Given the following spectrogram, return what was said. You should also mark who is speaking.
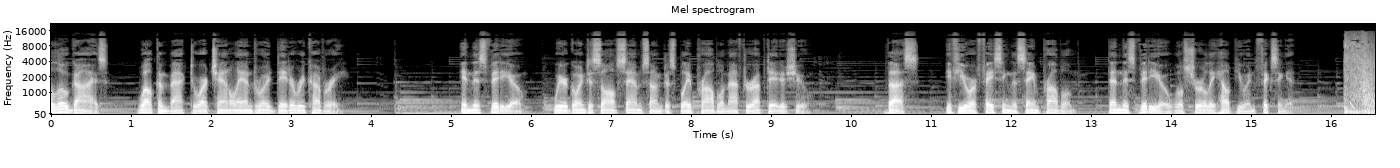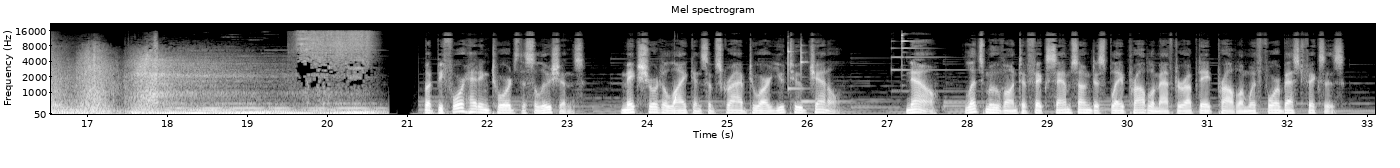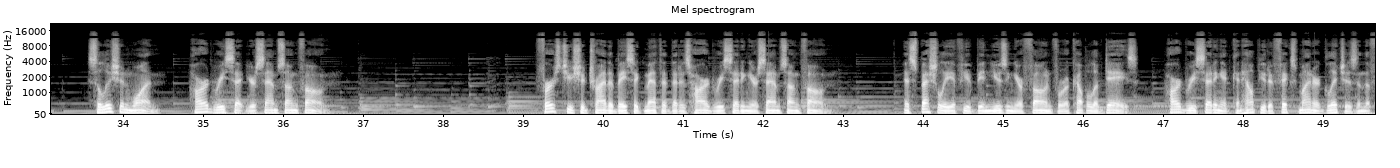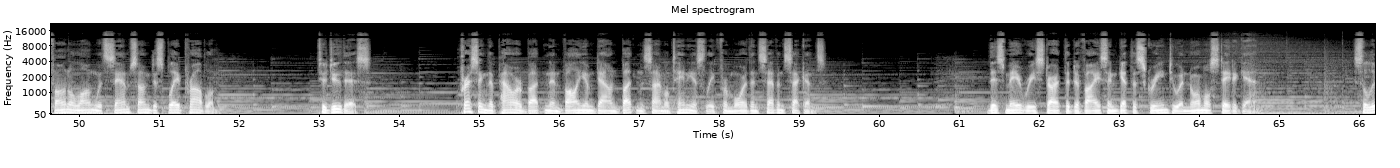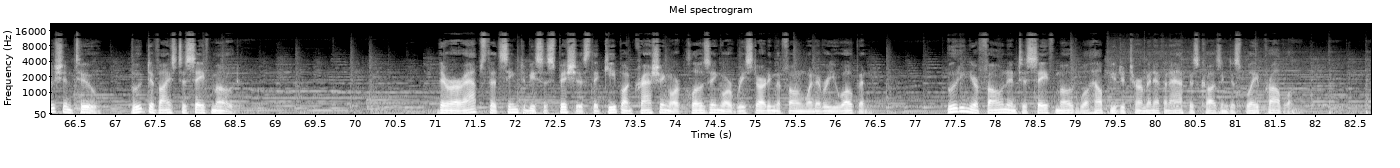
Speaker 1: Hello guys, welcome back to our channel Android Data Recovery. In this video, we are going to solve Samsung display problem after update issue. Thus, if you are facing the same problem, then this video will surely help you in fixing it. But before heading towards the solutions, make sure to like and subscribe to our YouTube channel. Now, let's move on to fix Samsung display problem after update problem with 4 best fixes. Solution 1. Hard reset your Samsung phone. First you should try the basic method that is hard resetting your Samsung phone. Especially if you've been using your phone for a couple of days, hard resetting it can help you to fix minor glitches in the phone along with Samsung display problem. To do this, pressing the power button and volume down button simultaneously for more than 7 seconds. This may restart the device and get the screen to a normal state again. Solution 2. Boot device to safe mode. There are apps that seem to be suspicious that keep on crashing or closing or restarting the phone whenever you open. Booting your phone into safe mode will help you determine if an app is causing display problem.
